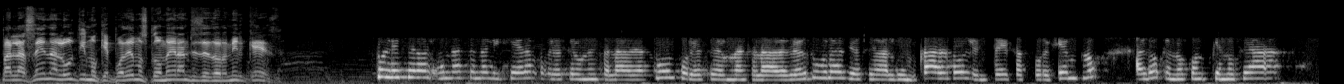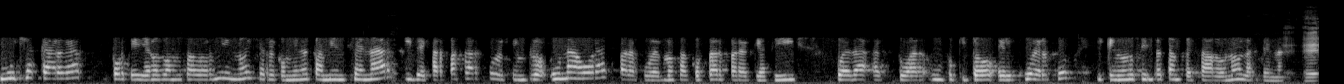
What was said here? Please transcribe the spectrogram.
para la cena, lo último que podemos comer antes de dormir, ¿qué es? Puede ser una cena ligera, podría ser una ensalada de atún, podría ser una ensalada de verduras, ya sea algún caldo, lentejas, por ejemplo, algo que no que no sea mucha carga porque ya nos vamos a dormir, ¿no? Y se recomienda también cenar y dejar pasar, por ejemplo, una hora para podernos acostar, para que así pueda actuar un poquito el cuerpo y que no nos sienta tan pesado, ¿no? La cena. Eh,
